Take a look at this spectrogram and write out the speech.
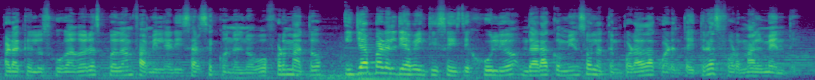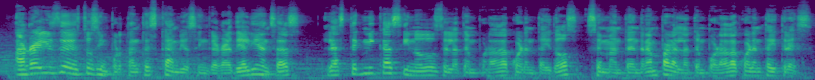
para que los jugadores puedan familiarizarse con el nuevo formato y ya para el día 26 de julio dará comienzo la temporada 43 formalmente. A raíz de estos importantes cambios en Guerra de Alianzas, las técnicas y nodos de la temporada 42 se mantendrán para la temporada 43.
